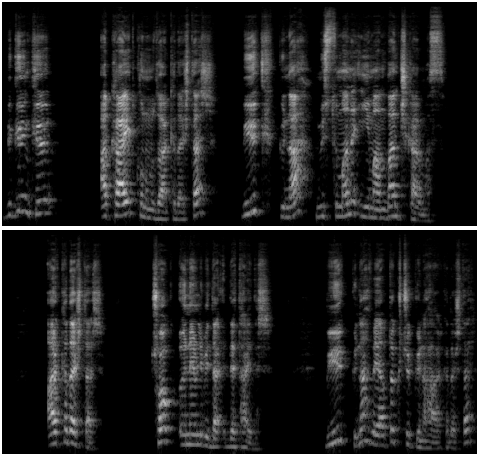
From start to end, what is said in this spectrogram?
Bugünkü akaid konumuz arkadaşlar. Büyük günah Müslümanı imandan çıkarmaz. Arkadaşlar çok önemli bir de- detaydır. Büyük günah veyahut da küçük günah arkadaşlar.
